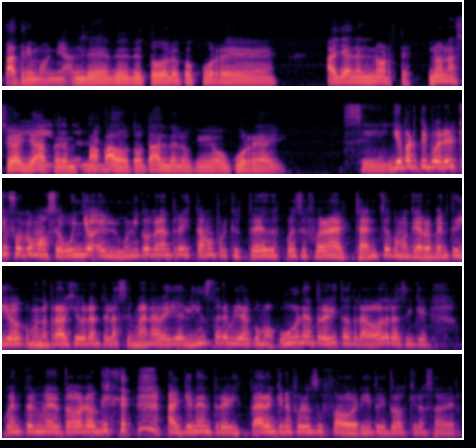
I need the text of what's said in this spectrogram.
patrimonial de, de- de todo lo que ocurre allá en el norte. No nació allá, Sí, pero totalmente. empapado total de lo que ocurre ahí. Sí, yo partí por él, que fue como, según yo, el único que lo entrevistamos porque ustedes después se fueron al chancho, como que de repente yo, como no trabajé durante la semana, veía el Instagram y era como una entrevista tras otra, así que cuéntenme de todo lo que, a quiénes entrevistaron, quiénes fueron sus favoritos y todos quiero saber.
